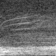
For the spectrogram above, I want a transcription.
Oh.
